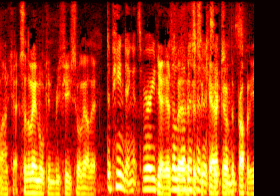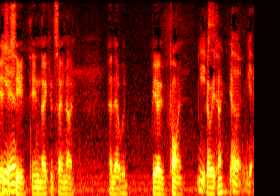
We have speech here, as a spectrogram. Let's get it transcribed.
Okay, so the landlord can refuse to allow that. Depending, it's very Yeah, if, the uh, if it's the character of the property, as yeah. you said, then they can say no, and that would be a fine. Yes. that what you're? Yeah. Uh, yeah.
